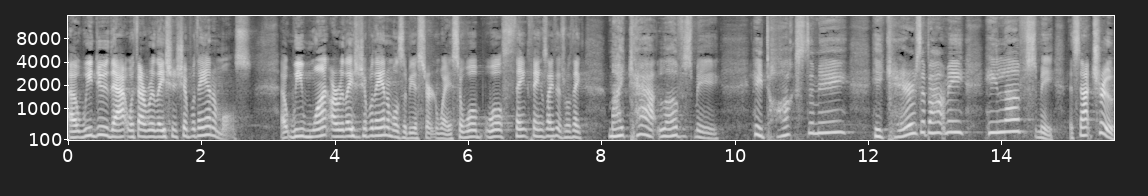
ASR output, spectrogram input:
Uh, we do that with our relationship with animals. Uh, we want our relationship with animals to be a certain way. So we'll, we'll think things like this. We'll think, my cat loves me. He talks to me. He cares about me. He loves me. It's not true.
